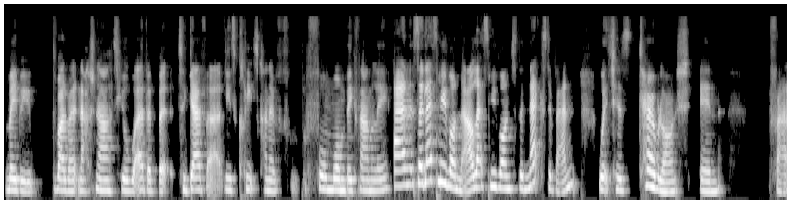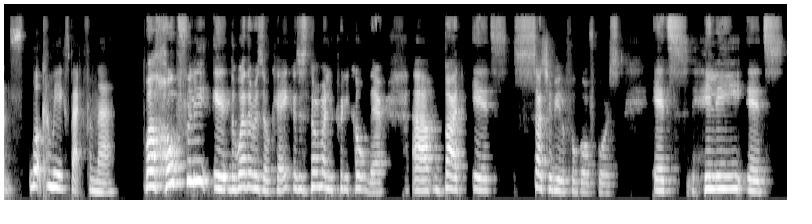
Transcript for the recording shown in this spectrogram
maybe divided by nationality or whatever, but together these cleats kind of form one big family. And so let's move on now. Let's move on to the next event, which is Terre Blanche in France. What can we expect from there? Well, hopefully it, the weather is okay because it's normally pretty cold there. Uh, but it's such a beautiful golf course. It's hilly, it's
